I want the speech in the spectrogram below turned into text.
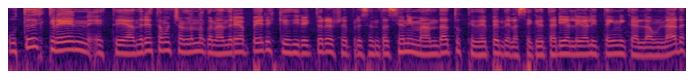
¿Ustedes creen, este, Andrea, estamos charlando con Andrea Pérez, que es directora de representación y mandatos que depende de la Secretaría Legal y Técnica de la UNLAR,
